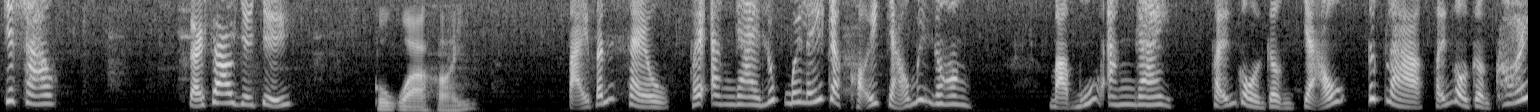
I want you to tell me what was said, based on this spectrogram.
Chứ sao? Tại sao vậy chị? Cô qua hỏi. Tại bánh xèo phải ăn ngay lúc mới lấy ra khỏi chảo mới ngon. Mà muốn ăn ngay phải ngồi gần chảo, tức là phải ngồi gần khói.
